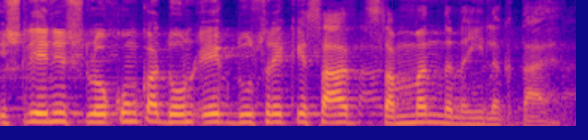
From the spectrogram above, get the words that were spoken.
इसलिए इन श्लोकों का दोनों एक दूसरे के साथ संबंध नहीं लगता है।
